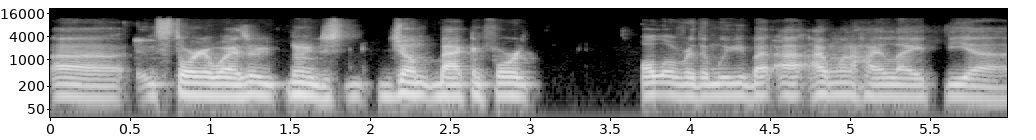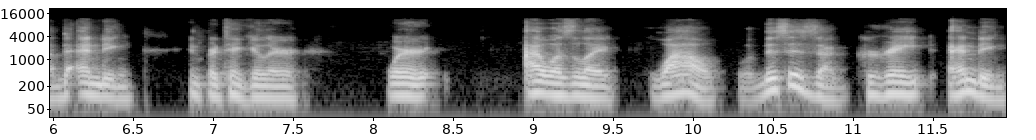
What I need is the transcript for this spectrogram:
uh in story wise we're going to just jump back and forth all over the movie, but I, I want to highlight the uh the ending in particular, where I was like, wow, this is a great ending.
